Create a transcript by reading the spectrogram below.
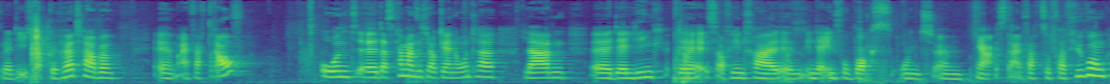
oder die ich auch gehört habe, ähm, einfach drauf. Und äh, das kann man sich auch gerne runterladen. Äh, der Link, der ist auf jeden Fall ähm, in der Infobox und ähm, ja, ist da einfach zur Verfügung.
